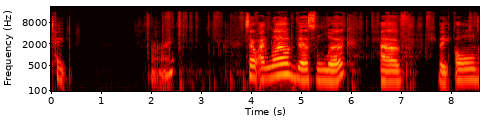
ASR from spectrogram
tape. All right. So I love this look of the old,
